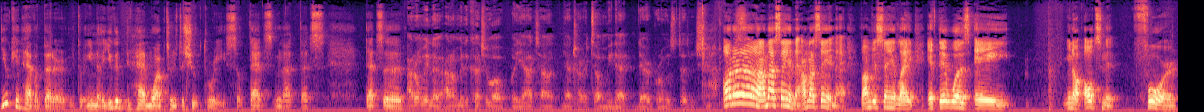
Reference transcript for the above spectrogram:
you can have a better. You know, you could have more opportunities to shoot threes. So that's you know that's that's a I don't mean to. I don't mean to cut you off, but y'all try, y'all trying to tell me that Derrick Rose doesn't shoot. Oh no, no, no! I'm not saying that. I'm not saying that. But I'm just saying like if there was a, you know, alternate for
